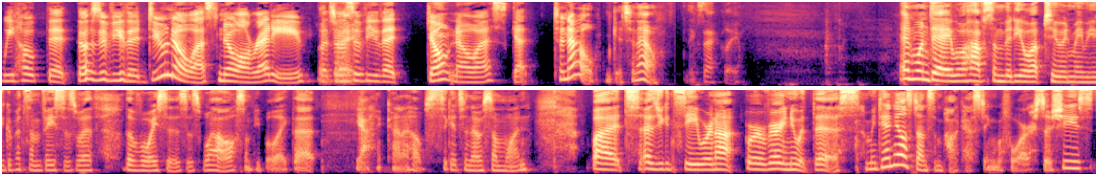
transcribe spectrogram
we hope that those of you that do know us know already, but That's those right. of you that don't know us get to know. Get to know. Exactly. And one day we'll have some video up too, and maybe you could put some faces with the voices as well. Some people like that. Yeah. It kind of helps to get to know someone. But as you can see, we're not we're very new at this. I mean, Danielle's done some podcasting before, so she's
